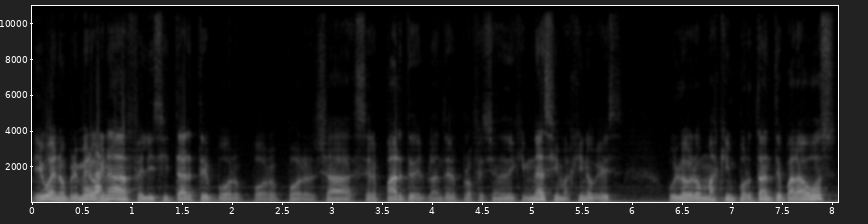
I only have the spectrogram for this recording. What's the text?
Y bueno, primero que nada, felicitarte por, por, por ya ser parte del plantel profesional de gimnasia. Imagino que es un logro más que importante para vos.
